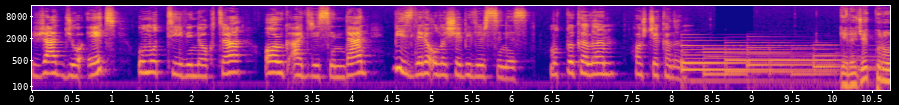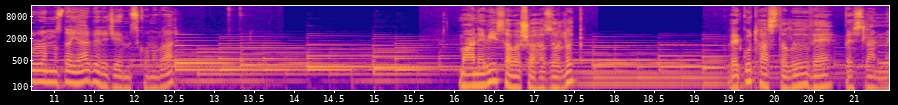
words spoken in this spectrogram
radyo.umuttv.org adresinden bizlere ulaşabilirsiniz. Mutlu kalın, hoşça kalın. Gelecek programımızda yer vereceğimiz konular Manevi savaşa hazırlık ve gut hastalığı ve beslenme.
